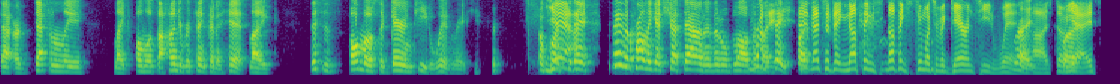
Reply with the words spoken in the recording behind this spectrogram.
that are definitely like almost 100% going to hit. Like, this is almost a guaranteed win right here. of course, Yeah, today, today they'll probably get shut down and it'll blow up in my face. Uh, But, That's the thing. Nothing's nothing's too much of a guaranteed win. Right, Uh, so but- yeah, it's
